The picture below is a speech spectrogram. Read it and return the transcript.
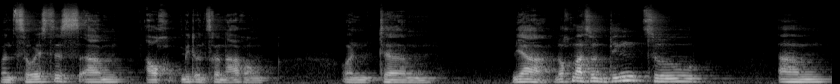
Und so ist es ähm, auch mit unserer Nahrung. Und ähm, ja, nochmal so ein Ding zu, ähm,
